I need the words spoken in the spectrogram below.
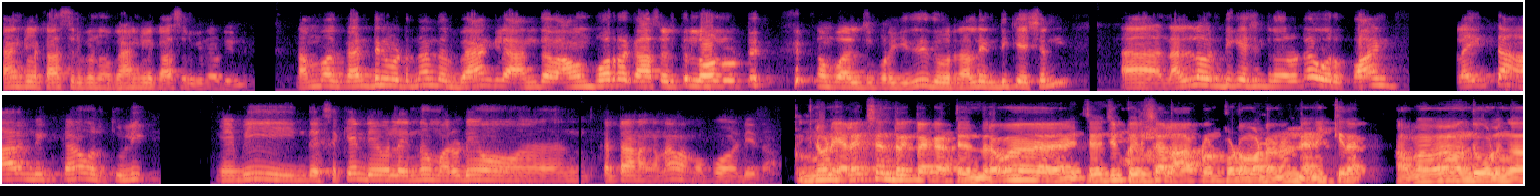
பேங்க்ல காசு இருக்கணும் பேங்க்ல காசு இருக்கணும் அப்படின்னு. நம்ம கண்ட்ரி மட்டும்தான் அந்த பேங்க்ல அந்த அவன் போடுற காசு எடுத்து லோன் விட்டு சம்பாதிச்சு பிடிக்குது இது ஒரு நல்ல இண்டிகேஷன் நல்ல இண்டிகேஷன்றத விட ஒரு பாயிண்ட் லைட்டா ஆரம்பிக்கான ஒரு துளி. மேபி இந்த செகண்ட் டேவில் இன்னும் மறுபடியும் கட் ஆனாங்கன்னா நம்ம போக வேண்டியதுதான். இன்னொன்னு எலெக்ஷன் இருக்குல்ல கட்டு. இந்த தடவை தெரிஞ்சு பெருசா லாக்டவுன் போட மாட்டானுன்னு நினைக்கிறேன். அவன் வந்து ஒழுங்கா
